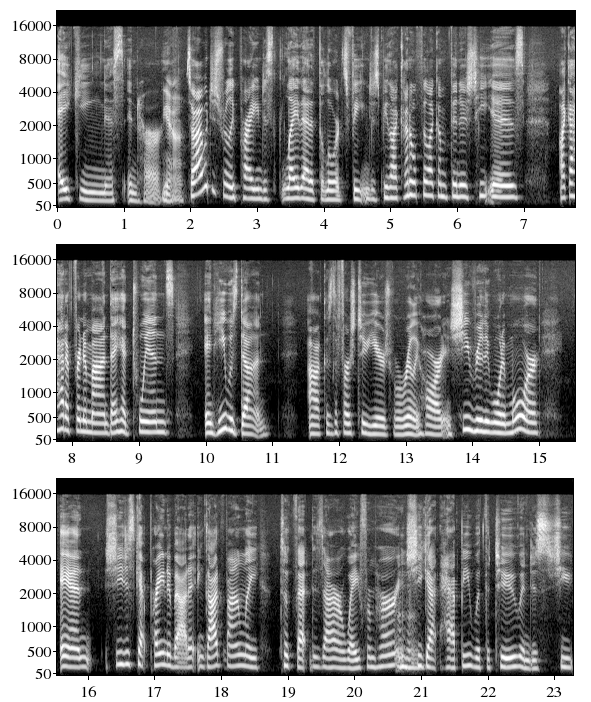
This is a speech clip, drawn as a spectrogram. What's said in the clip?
achingness in her. Yeah. So I would just really pray and just lay that at the Lord's feet and just be like, I don't feel like I'm finished. He is. Like I had a friend of mine, they had twins, and he was done uh, because the first two years were really hard, and she really wanted more, and she just kept praying about it, and God finally took that desire away from her, and mm-hmm. she got happy with the two, and just she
